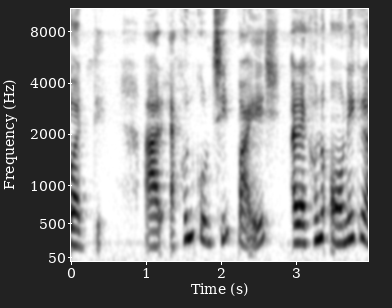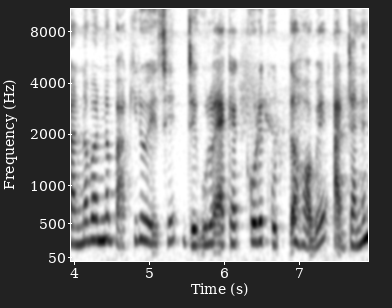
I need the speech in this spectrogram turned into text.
বার্থডে আর এখন করছি পায়েস। আর এখনও অনেক রান্না বান্না বাকি রয়েছে, যেগুলো এক এক করে করতে হবে। আর জানেন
